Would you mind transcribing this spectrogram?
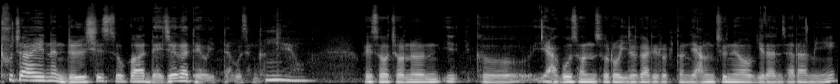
투자에는 늘 실수가 내재가 되어 있다고 생각해요. 음. 그래서 저는 이, 그 야구 선수로 일가리로 했던 양준혁이라는 사람이 네.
